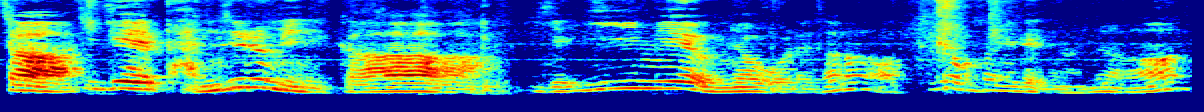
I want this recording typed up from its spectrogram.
자 이게 반지름이니까 이게 임의의 응력원에서는 어떻게 형성이 되냐면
